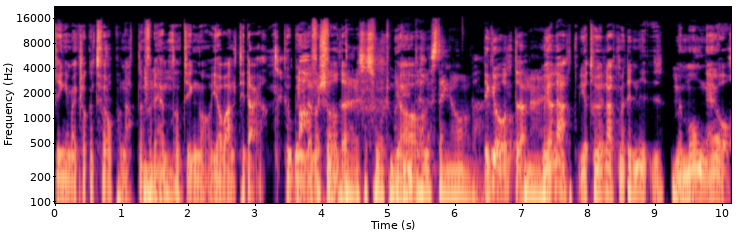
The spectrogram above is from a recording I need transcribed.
ringa mig klockan två på natten för det Mm. hänt någonting och jag var alltid där. Tog bilen Ah, och fan, körde. det där är så svårt. Man kan Ja. ju inte heller stänga av. Det går inte. Nej. Men jag, lärt, jag tror jag har lärt mig det nu. Med många år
